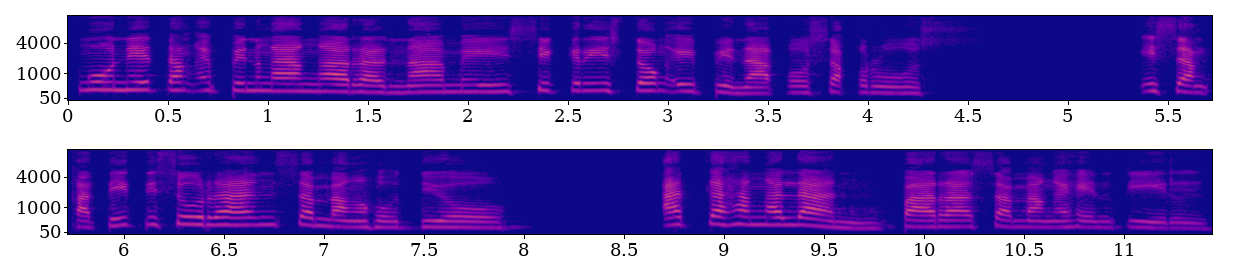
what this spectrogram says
Ngunit ang ipinangangaral namin si Kristong ipinako sa krus, isang katitisuran sa mga Hudyo at kahangalan para sa mga Hentil.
